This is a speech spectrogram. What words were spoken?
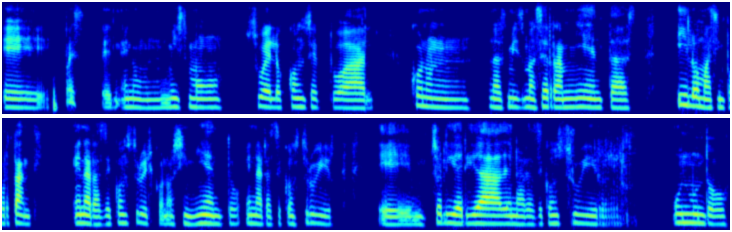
eh, pues en, en, un mismo suelo conceptual, con un, unas mismas herramientas y lo más importante, en aras de construir conocimiento, en aras de construir eh, solidaridad, en aras de construir un mundo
